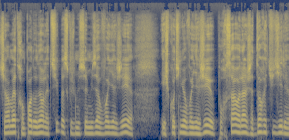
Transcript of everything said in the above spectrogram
tiens à mettre un point d'honneur là-dessus parce que je me suis amusé à voyager euh, et je continue à voyager pour ça. Voilà, j'adore étudier les,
